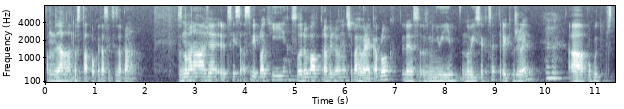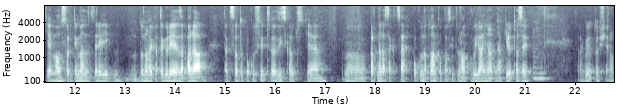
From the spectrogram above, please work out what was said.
tam nedá dostat, pokud je ta sekce zabraná. To znamená, že se asi vyplatí sledovat pravidelně třeba Heureka blog, kde se zmiňují nové sekce, které tvořily. Mm-hmm. A pokud prostě mám sortiment, který do nové kategorie zapadá, tak se o to pokusit získat prostě no, partnera sekce, pokud na to mám kapacitu na odpovídání na nějaké dotazy. Mm-hmm tak by do toho šel.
